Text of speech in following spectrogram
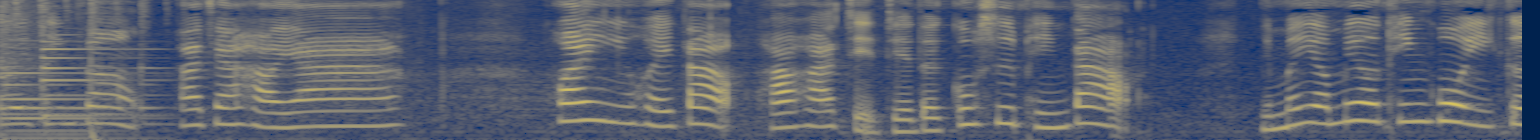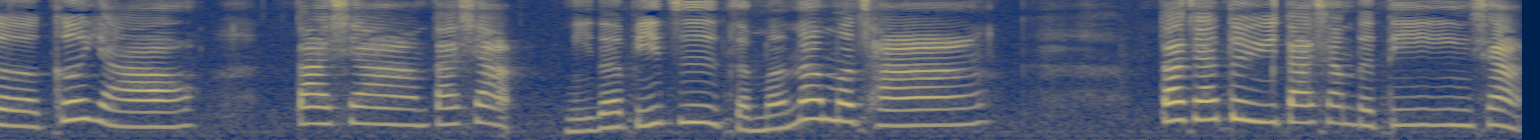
位听众大家好呀，欢迎回到花花姐姐的故事频道。你们有没有听过一个歌谣？大象，大象，你的鼻子怎么那么长？大家对于大象的第一印象，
